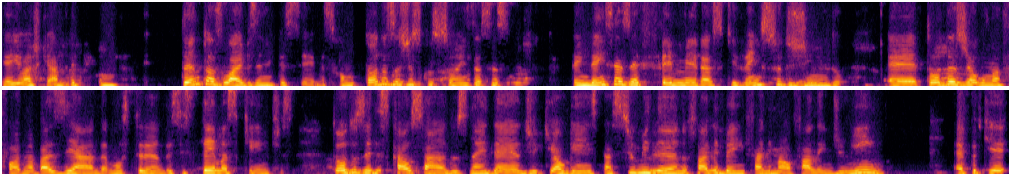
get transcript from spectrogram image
E aí eu acho que abre um, tanto as lives NPC, mas como todas as discussões dessas tendências efêmeras que vêm surgindo, é, todas de alguma forma baseada, mostrando esses temas quentes, todos eles calçados na ideia de que alguém está se humilhando, fale bem, fale mal, falem de mim, é porque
